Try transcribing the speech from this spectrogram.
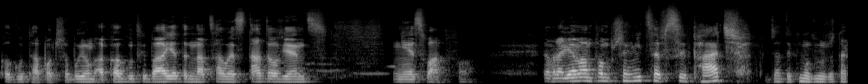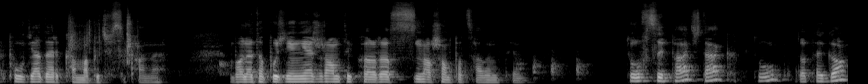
Koguta potrzebują, a kogut chyba jeden na całe stado, więc nie jest łatwo. Dobra, ja mam tą pszenicę wsypać. Dziadek mówił, że tak pół wiaderka ma być wsypane. Bo one to później nie żrą, tylko roznoszą po całym tym. Tu wsypać, tak? Tu, do tego.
